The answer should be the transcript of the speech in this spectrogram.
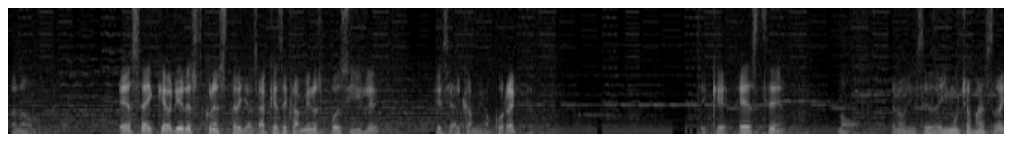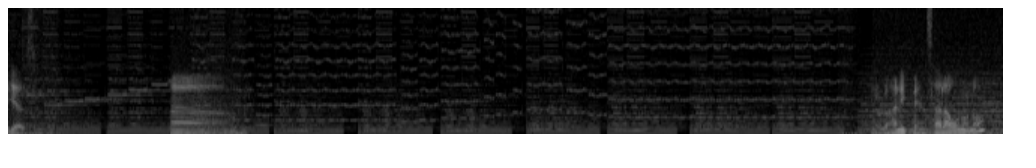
Bueno, ese hay que abrir esto con estrellas, o sea que ese camino es posible que sea el camino correcto. Así que este... No, bueno, y este hay muchas más estrellas. Ah... No lo deja ni pensar a uno, ¿no?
